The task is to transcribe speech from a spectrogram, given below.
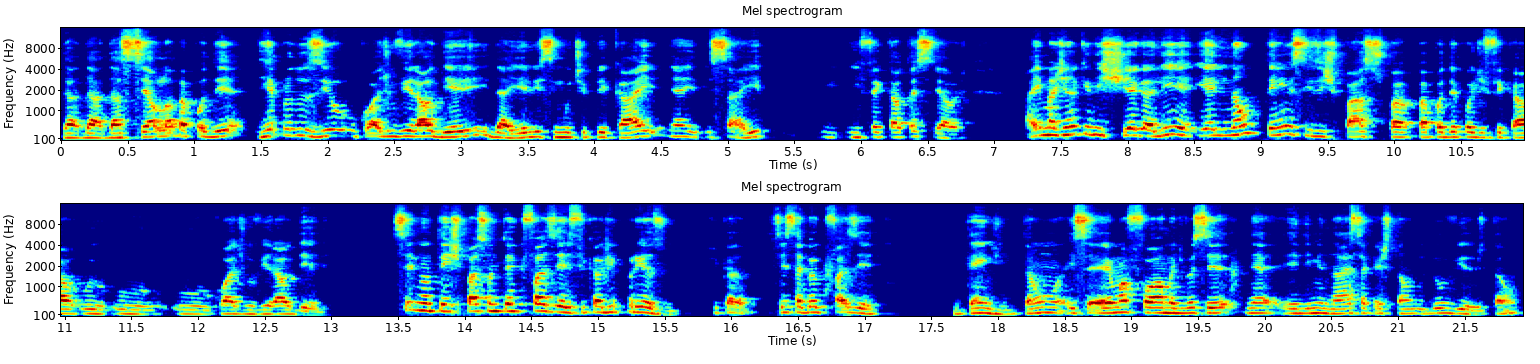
da, da, da célula, para poder reproduzir o código viral dele, e daí ele se multiplicar e, né, e sair e infectar outras células. Aí imagina que ele chega ali e ele não tem esses espaços para poder codificar o, o, o código viral dele. Se ele não tem espaço, não tem o que fazer, ele fica ali preso, fica sem saber o que fazer. Entende? Então, isso é uma forma de você né, eliminar essa questão do, do, vírus. Então,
